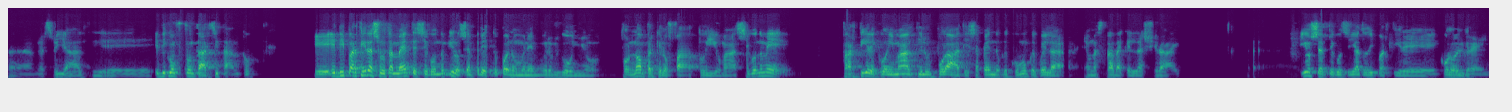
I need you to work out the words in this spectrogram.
eh, verso gli altri, e, e, di confrontarsi tanto. E, e di partire assolutamente, secondo me, io l'ho sempre detto, poi non me ne vergogno, non perché l'ho fatto io, ma secondo me partire con i malti lupolati sapendo che comunque quella è una strada che lascerai. Eh, io ho sempre consigliato di partire con l'oil grain,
